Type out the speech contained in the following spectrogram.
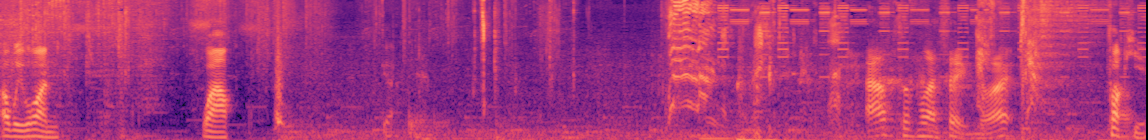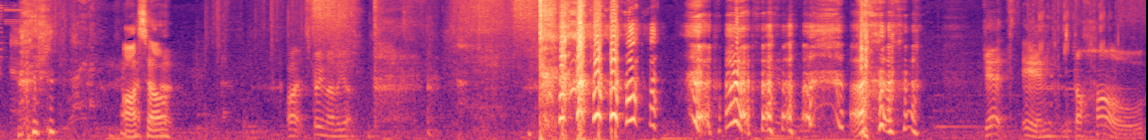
Oh, we won. Wow. God Out of my thing, alright? Fuck you. Arsehole. Alright, spring level up. Get in the hole.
